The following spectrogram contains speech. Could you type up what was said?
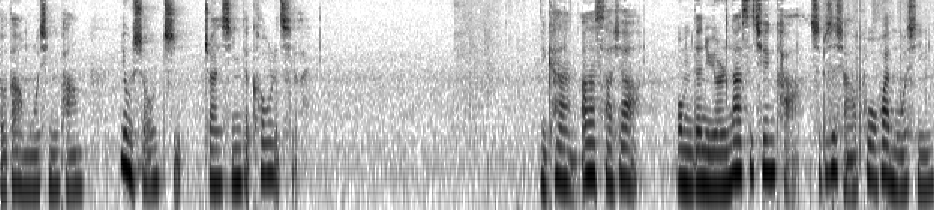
走到模型旁，用手指专心的抠了起来。你看，阿纳斯塔夏，我们的女儿纳斯千卡是不是想要破坏模型？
